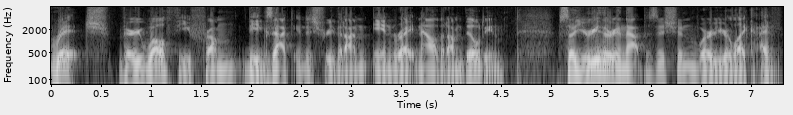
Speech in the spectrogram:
rich, very wealthy from the exact industry that I'm in right now that I'm building. So you're either in that position where you're like, I've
